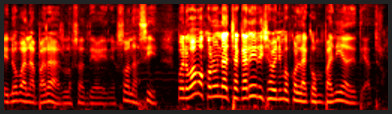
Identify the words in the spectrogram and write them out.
eh, no van a parar los santiagueños. Son así. Bueno, vamos con una chacarera y ya venimos con la compañía de teatro.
